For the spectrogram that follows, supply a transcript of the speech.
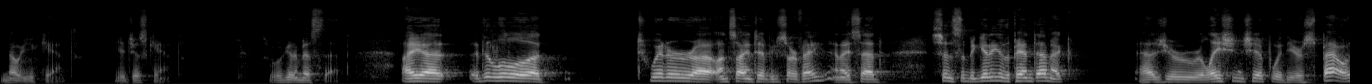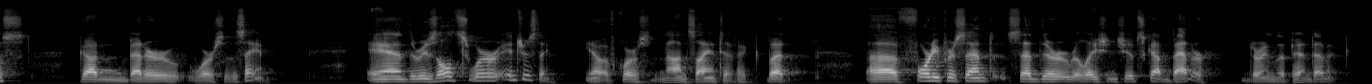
No, you can't. You just can't. So we're going to miss that. I, uh, I did a little uh, Twitter uh, unscientific survey, and I said, since the beginning of the pandemic, has your relationship with your spouse gotten better, worse, or the same. And the results were interesting. You know, of course, non scientific, but uh, 40% said their relationships got better during the pandemic.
